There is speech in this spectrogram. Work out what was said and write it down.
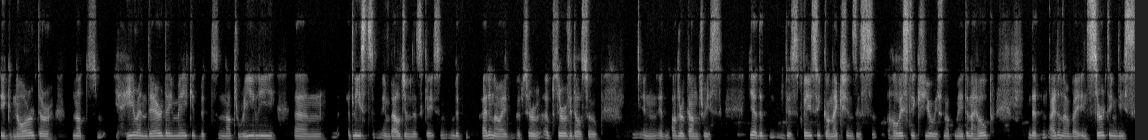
ignored or not here and there they make it, but not really. Um, at least in Belgium, that's the case. But I don't know. I observe observe it also in in other countries. Yeah, that this basic connections, this holistic view is not made, and I hope that I don't know by inserting these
